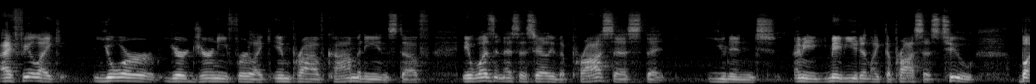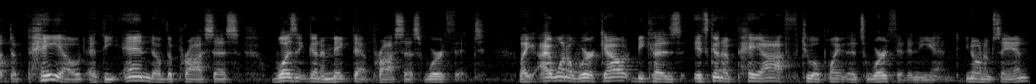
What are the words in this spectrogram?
I feel like your your journey for like improv comedy and stuff, it wasn't necessarily the process that you didn't. I mean, maybe you didn't like the process too, but the payout at the end of the process wasn't going to make that process worth it. Like I want to work out because it's going to pay off to a point that's worth it in the end. You know what I'm saying?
